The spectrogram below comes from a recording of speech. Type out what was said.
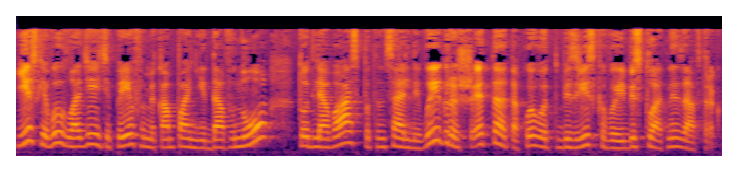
если вы владеете префами компании давно, то для вас потенциальный выигрыш – это такой вот безрисковый бесплатный завтрак.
